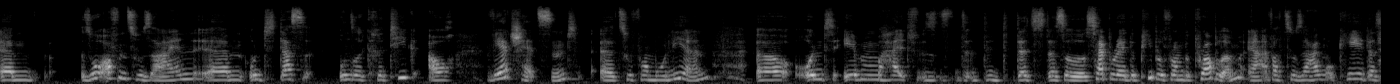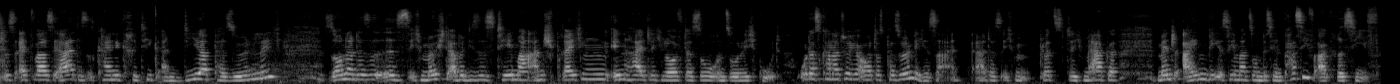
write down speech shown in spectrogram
ähm, so offen zu sein ähm, und dass unsere Kritik auch wertschätzend äh, zu formulieren äh, und eben halt das, das so separate the people from the problem, ja, einfach zu sagen, okay, das ist etwas, ja, das ist keine Kritik an dir persönlich, sondern das ist, ich möchte aber dieses Thema ansprechen, inhaltlich läuft das so und so nicht gut. Oder es kann natürlich auch etwas Persönliches sein, ja, dass ich plötzlich merke, Mensch, eigentlich ist jemand so ein bisschen passiv-aggressiv,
